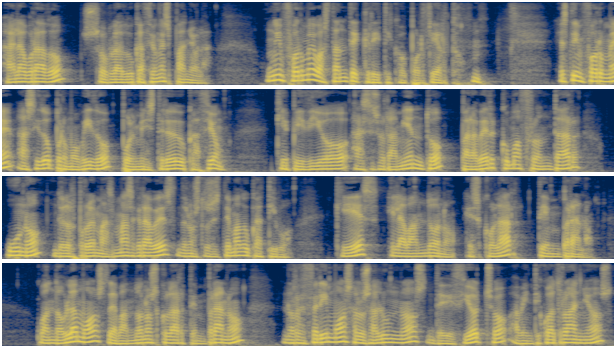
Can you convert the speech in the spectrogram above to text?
ha elaborado sobre la educación española. Un informe bastante crítico, por cierto. Este informe ha sido promovido por el Ministerio de Educación, que pidió asesoramiento para ver cómo afrontar uno de los problemas más graves de nuestro sistema educativo, que es el abandono escolar temprano. Cuando hablamos de abandono escolar temprano, nos referimos a los alumnos de 18 a 24 años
